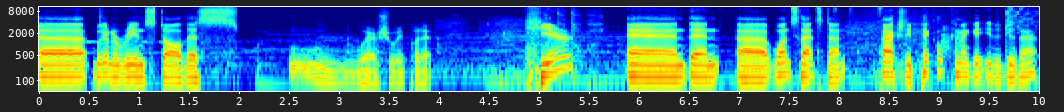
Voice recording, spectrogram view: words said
uh, we're gonna reinstall this. Ooh, where should we put it? Here, and then uh, once that's done, actually, pickle, can I get you to do that?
